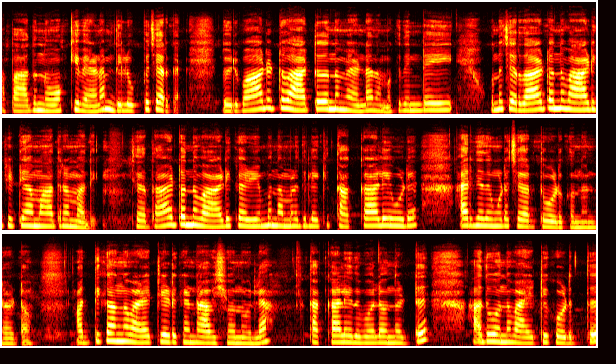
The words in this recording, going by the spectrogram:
അപ്പോൾ അത് നോക്കി വേണം ഇതിൽ ഉപ്പ് ചേർക്കാൻ. ഇത് ഒരുപാടിട്ട് വാട്ടുകയൊന്നും വേണ്ട. നമുക്കിതിന്റെ ഈ ഒന്ന് ചെറുതായിട്ടൊന്ന് വാടി കിട്ടിയാൽ മാത്രം മതി. ചെറുതായിട്ടൊന്ന് വാടി കഴിയുമ്പോൾ നമ്മളിതിലേക്ക് തക്കാളി കൂടെ അരിഞ്ഞതും കൂടെ ചേർത്ത് കൊടുക്കുന്നുണ്ട് കേട്ടോ. അധികം അങ്ങ് വഴറ്റിയെടുക്കേണ്ട ആവശ്യമൊന്നുമില്ല. തക്കാളി ഇതുപോലെ ഒന്നിട്ട് അതും ഒന്ന് വഴറ്റി കൊടുത്ത്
